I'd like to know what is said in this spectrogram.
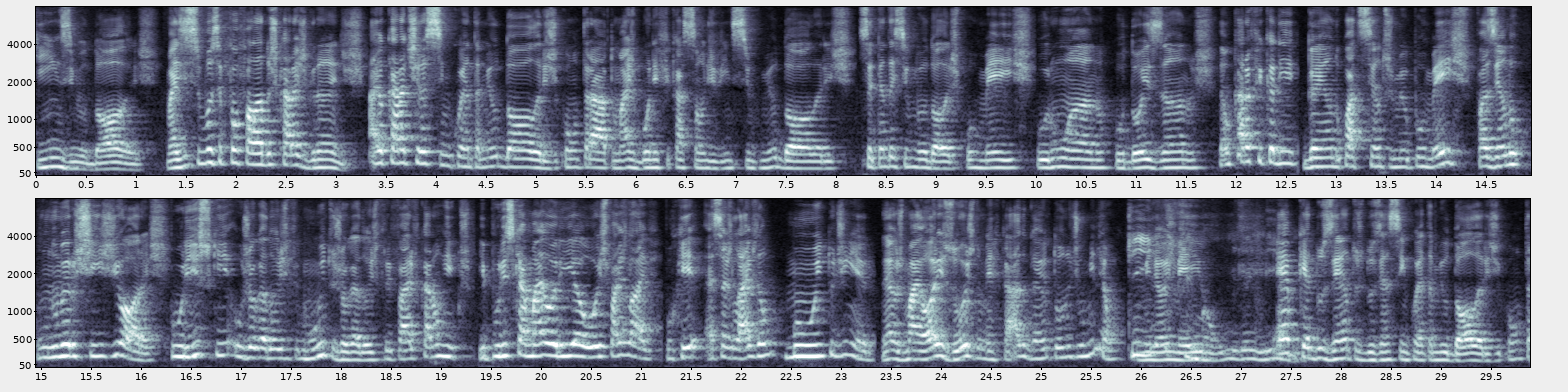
15 mil dólares. Mas e se você for falar dos caras grandes? Aí o cara tira 50 mil dólares de contrato, mais bonificação de 25 mil dólares, 75 mil dólares por mês, por um ano, por dois anos. Então o cara fica ali ganhando 400 mil por mês, fazendo um número X de horas. Por isso que os jogadores, muitos jogadores de Free Fire ficaram ricos. E por isso que a maioria hoje faz live. Porque essas lives dão muito dinheiro. Né? Os maiores hoje do mercado ganham em torno de um milhão. Que um milhão e meio. irmão? Um milhão e meio. É, porque é 200, 250 mil dólares de contrato.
